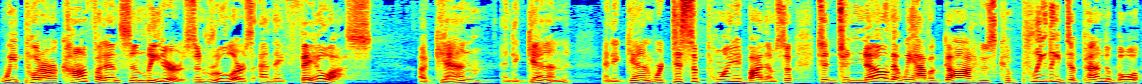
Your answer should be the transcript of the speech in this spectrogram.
we put our confidence in leaders and rulers and they fail us again and again and again. We're disappointed by them. So to, to know that we have a God who's completely dependable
